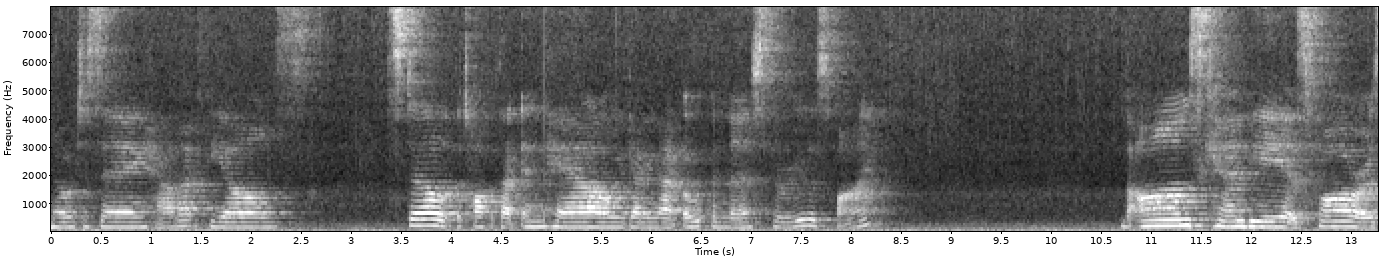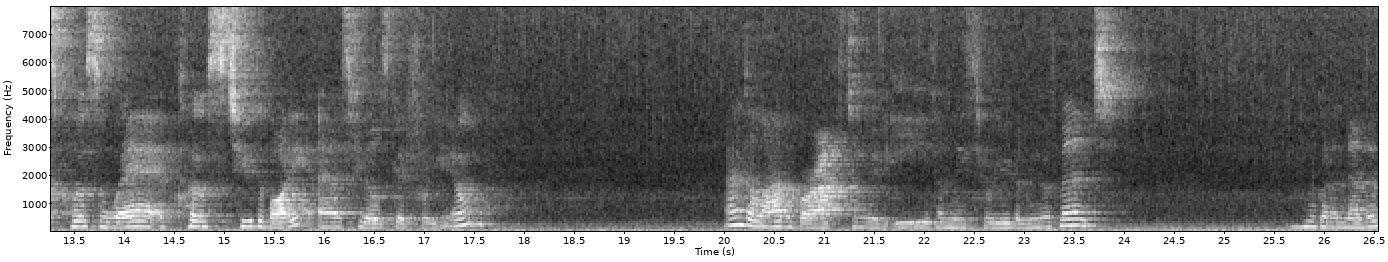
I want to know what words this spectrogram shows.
Noticing how that feels. Still at the top of that inhale, we're getting that openness through the spine. The arms can be as far as close away, close to the body as feels good for you. And allow the breath to move evenly through the movement. We've got another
